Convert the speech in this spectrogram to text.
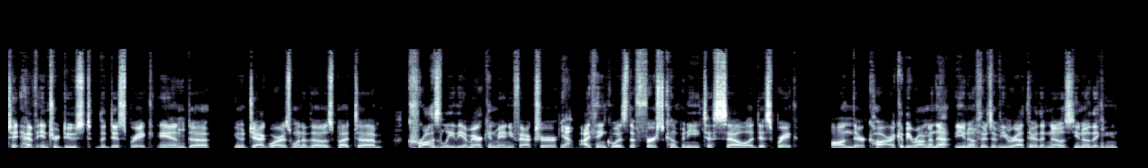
to have introduced the disc brake, and Mm-hmm. uh, you know, Jaguar is one of those. But um, Crosley, the American manufacturer, Yeah. I think was the first company to sell a disc brake on their car. I could be wrong on that. You know, if there's a Mhm. viewer out there that knows, you know, they can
